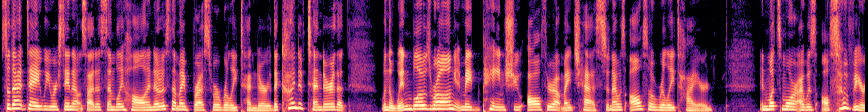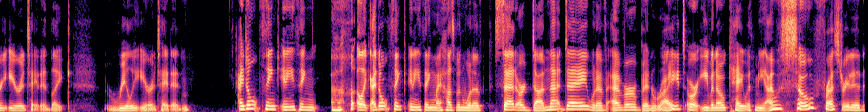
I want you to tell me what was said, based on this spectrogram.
So that day, we were standing outside Assembly Hall, and I noticed that my breasts were really tender the kind of tender that when the wind blows wrong, it made pain shoot all throughout my chest. And I was also really tired. And what's more, I was also very irritated like, really irritated. I don't think anything uh, like I don't think anything my husband would have said or done that day would have ever been right or even okay with me. I was so frustrated.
